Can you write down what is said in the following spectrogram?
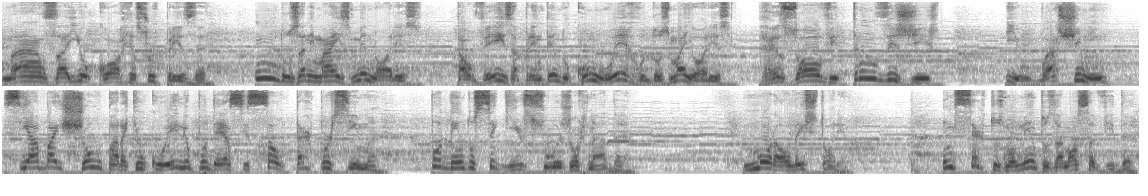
Mas aí ocorre a surpresa. Um dos animais menores, talvez aprendendo com o erro dos maiores, resolve transigir e o guaxinim se abaixou para que o coelho pudesse saltar por cima, podendo seguir sua jornada. Moral da história: Em certos momentos da nossa vida,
